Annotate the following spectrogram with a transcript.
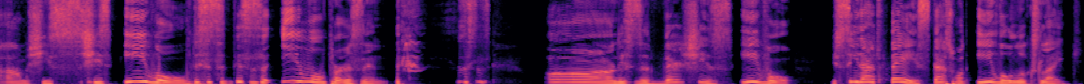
um, she's she's evil. This is a, this is an evil person. this is, oh, this is a very she's evil. You see that face? That's what evil looks like.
